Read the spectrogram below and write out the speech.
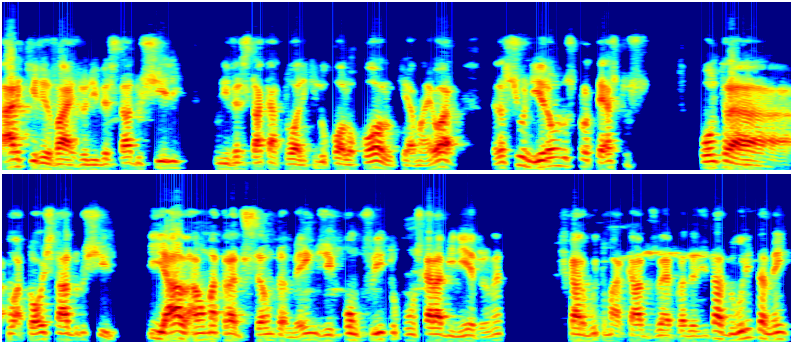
arquirrivais da Universidade do Chile Universidade Católica e do Colo-Colo, que é a maior, elas se uniram nos protestos contra o atual Estado do Chile. E há lá uma tradição também de conflito com os carabineiros, né? Ficaram muito marcados na época da ditadura e também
